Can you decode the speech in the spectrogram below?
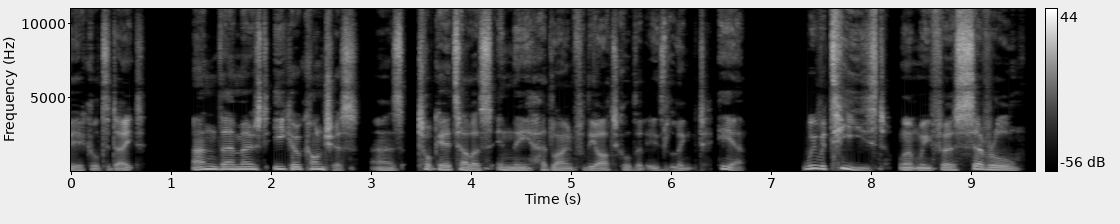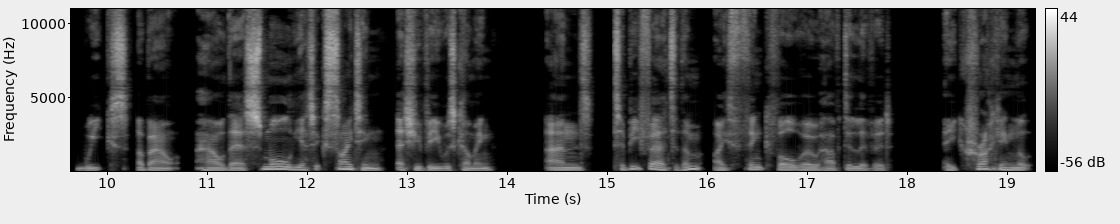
vehicle to date and their most eco conscious, as Top Gear tell us in the headline for the article that is linked here. We were teased, weren't we, for several weeks about how their small yet exciting SUV was coming. And to be fair to them, I think Volvo have delivered a cracking lo-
